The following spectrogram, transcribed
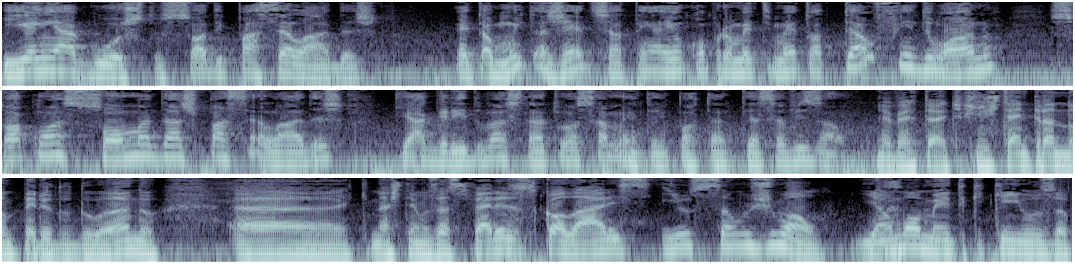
E em agosto, só de parceladas, então, muita gente já tem aí um comprometimento até o fim do ano, só com a soma das parceladas, que agride bastante o orçamento. É importante ter essa visão. É verdade. A gente está entrando num período do ano uh, que nós temos as férias escolares e o São João. E é um é. momento que quem usa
